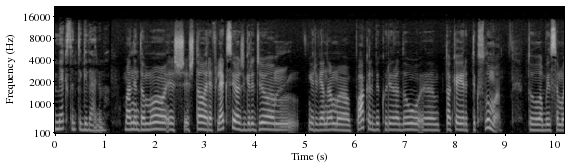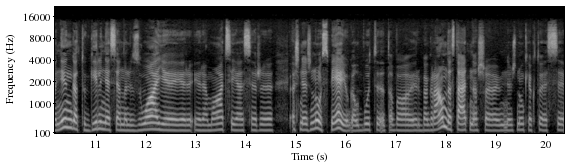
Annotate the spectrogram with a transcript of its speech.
mėgstanti gyvenimą. Man įdomu, iš, iš to refleksijų aš girdžiu ir vienam pokalbį, kurį radau e, tokio ir tikslumo. Tu labai samoninga, tu gilinėsi, analizuoji ir, ir emocijas ir aš nežinau, spėju, galbūt tavo ir backgroundas tą atneša, nežinau, kiek tu esi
